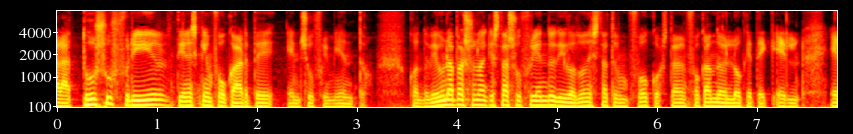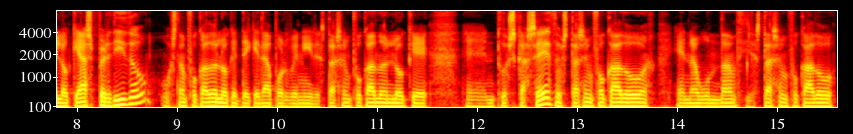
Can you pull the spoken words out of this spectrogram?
Para tú sufrir tienes que enfocarte en sufrimiento. Cuando veo una persona que está sufriendo, digo, ¿dónde está tu enfoque? ¿Está enfocando en lo que lo que has perdido o está enfocado en lo que te queda por venir? ¿Estás enfocado en lo que en tu escasez o estás enfocado en abundancia? ¿Estás enfocado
